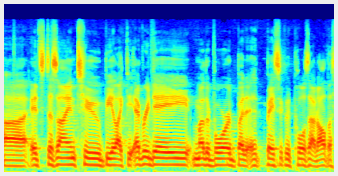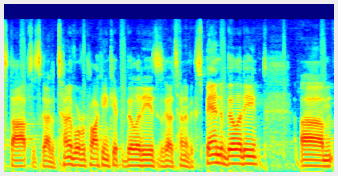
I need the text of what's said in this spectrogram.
Uh, it's designed to be like the everyday motherboard, but it basically pulls out all the stops. It's got a ton of overclocking capabilities. It's got a ton of expandability. Um,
